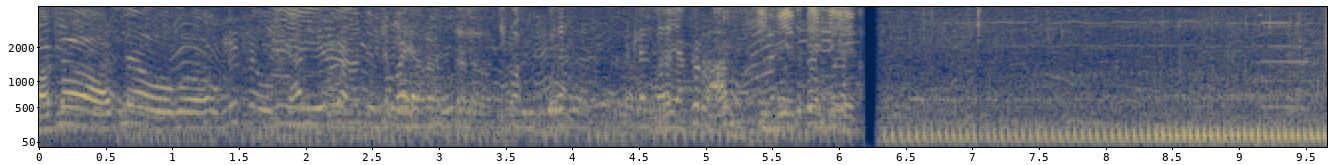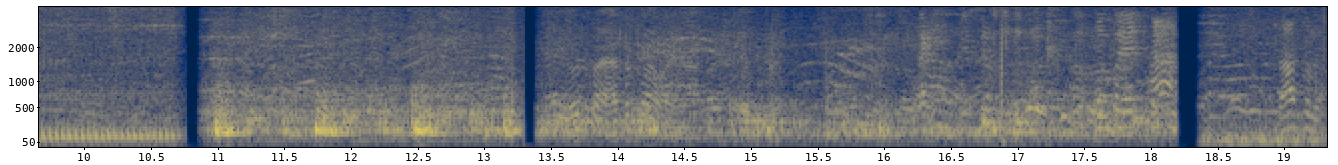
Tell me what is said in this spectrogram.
అట్లా అట్లా ఒక లీటర్ 是的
